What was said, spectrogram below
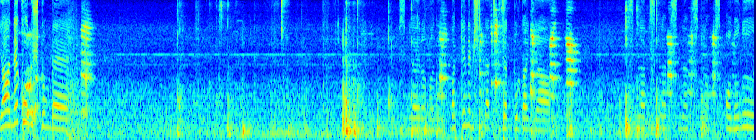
Ya ne konuştum be? Bismillahirrahmanirrahim. Bak gene bir şeyler çıkacak buradan ya. Bismillah, bismillah, bismillah, bismillah. bis- Ananı.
